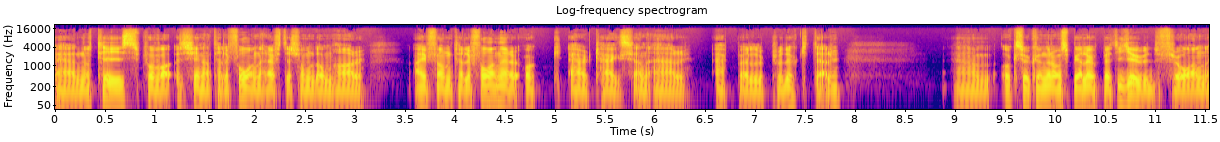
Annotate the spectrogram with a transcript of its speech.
eh, notis på sina telefoner eftersom de har iPhone-telefoner och airtagsen är Apple-produkter. Ehm, och så kunde de spela upp ett ljud från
